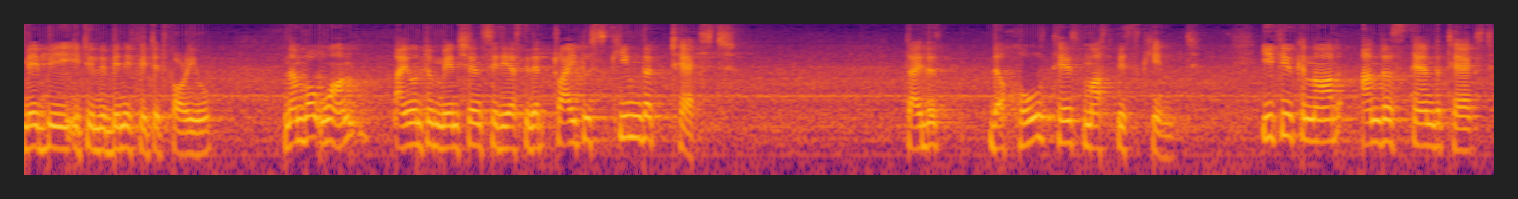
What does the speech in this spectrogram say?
maybe it will be benefited for you. Number one I want to mention seriously that try to skim the text. The, the whole text must be skimmed. If you cannot understand the text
